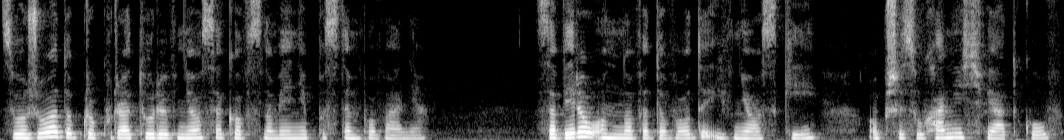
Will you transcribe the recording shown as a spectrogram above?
złożyła do prokuratury wniosek o wznowienie postępowania. Zawierał on nowe dowody i wnioski o przesłuchanie świadków,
